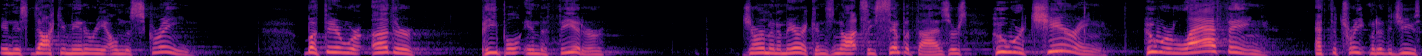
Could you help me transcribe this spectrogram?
in this documentary on the screen. But there were other people in the theater, German Americans, Nazi sympathizers, who were cheering, who were laughing at the treatment of the Jews.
